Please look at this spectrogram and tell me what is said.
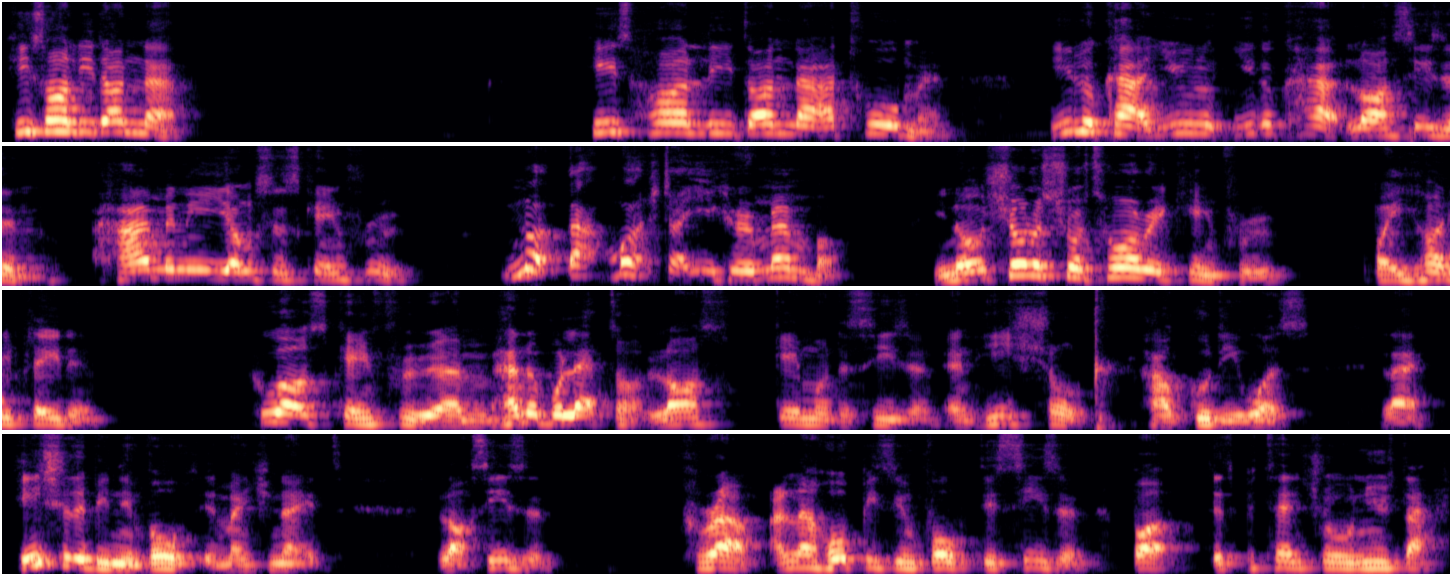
He's hardly done that. He's hardly done that at all, man. You look at you you look at last season. How many youngsters came through? Not that much that you can remember. You know, Shola Shoretire came through, but he hardly played him. Who else came through? Um, Hannibal Lecter, last game of the season, and he showed how good he was. Like he should have been involved in Manchester United last season throughout, and I hope he's involved this season. But there's potential news that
